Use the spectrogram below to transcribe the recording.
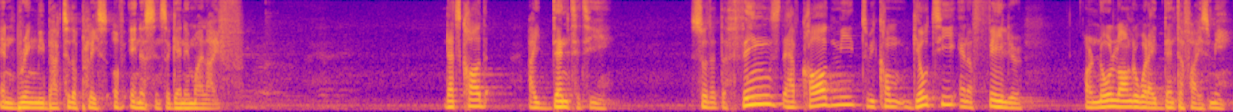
and bring me back to the place of innocence again in my life. That's called identity. So that the things that have called me to become guilty and a failure are no longer what identifies me,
